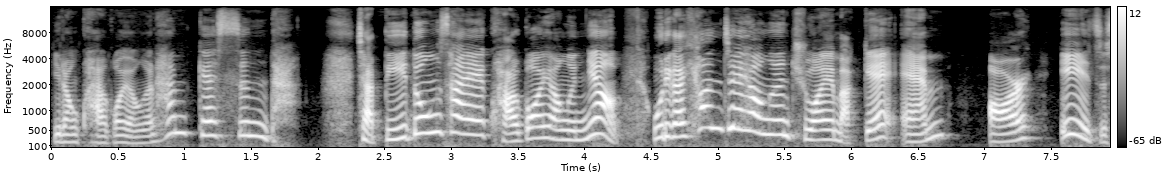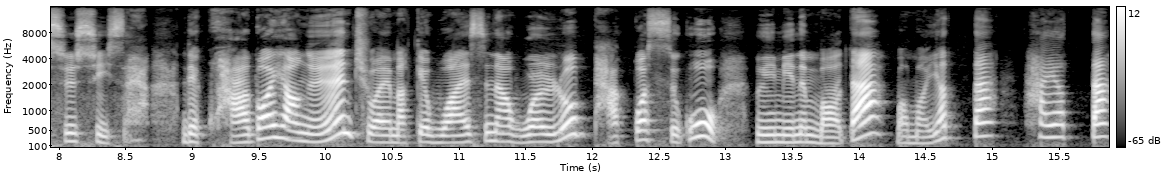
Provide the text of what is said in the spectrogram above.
이런 과거형을 함께 쓴다. 자, 비동사의 과거형은요. 우리가 현재형은 주어에 맞게 am are, is 쓸 수 있어요. 근데 과거형은 주어에 맞게 was나 were로 바꿔 쓰고 의미는 뭐다? 뭐뭐였다. 하였다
